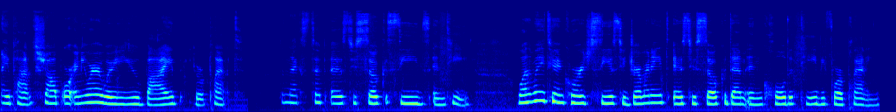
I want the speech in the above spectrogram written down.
a plant shop, or anywhere where you buy your plant. The next tip is to soak seeds in tea. One way to encourage seeds to germinate is to soak them in cold tea before planting.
